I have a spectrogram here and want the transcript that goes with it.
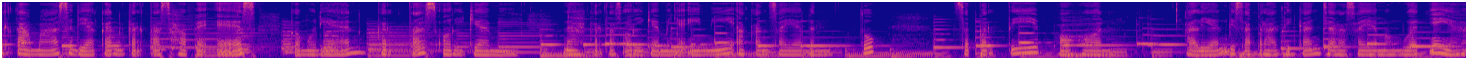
Pertama, sediakan kertas HVS, kemudian kertas origami. Nah, kertas origaminya ini akan saya bentuk seperti pohon. Kalian bisa perhatikan cara saya membuatnya ya.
